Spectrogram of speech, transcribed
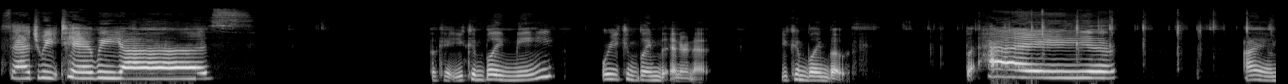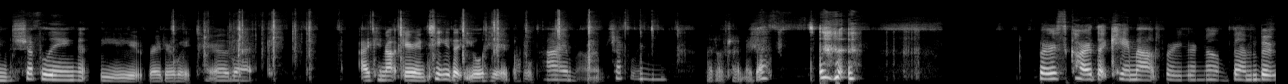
Sagittarius. Okay, you can blame me or you can blame the internet. You can blame both. But hey! I am shuffling the Rider Waite Tarot deck. I cannot guarantee that you'll hear it the whole time while I'm shuffling, but I'll try my best. First card that came out for your November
